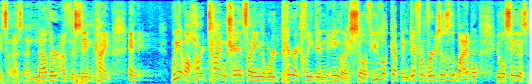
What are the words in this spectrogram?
It's another of the same kind. And we have a hard time translating the word paraclete into English. So if you look up in different versions of the Bible, it will say this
